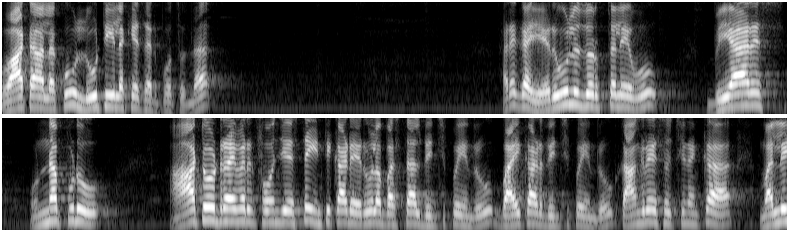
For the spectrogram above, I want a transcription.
వాటాలకు లూటీలకే సరిపోతుందా? అరే గా ఎరువులు దొరుకుతలేవు. బీఆర్ఎస్ ఉన్నప్పుడు ఆటో డ్రైవర్కి ఫోన్ చేస్తే ఇంటికాడ ఎరువుల బస్తాలు దించిపోయినరు బాయికాడ దించిపోయినరు. కాంగ్రెస్ వచ్చినాక మళ్ళీ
